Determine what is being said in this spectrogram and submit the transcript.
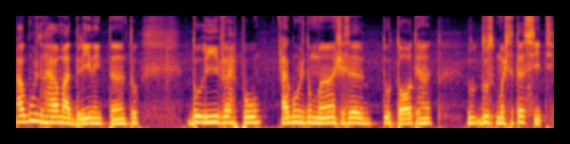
alguns do Real Madrid, nem tanto, do Liverpool, alguns do Manchester, do Tottenham, do, Manchester City.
